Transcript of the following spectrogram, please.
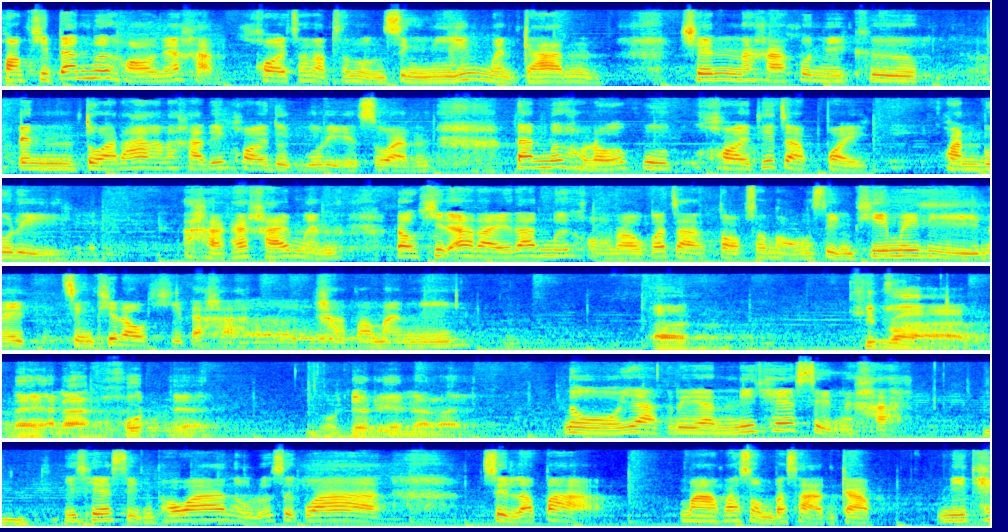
ความคิดด้านมืดของเราเนี่ยค่ะ คอยสนับสนุนสิ่งนี้เหมือนกัน เช่นนะคะ คนนี้คือเป็นตัวร่างนะคะ ที่คอยดูดบุหรี่ส่วน ด้านมืดของเราก็คือคอยที่จะปล่อยควันบุหรี่ อะค่ะคล้ายๆ เหมือนเราคิดอะไรด้านมืดของเราก็จะตอบสนองสิ่งที่ไม่ดีในสิ่งที่เราคิดอะค่ะค่ะประมาณนี้เอ่อคิดว่าในอนาคตเนี่ยหนูจะเรียนอะไร หนูอยากเรียนนิเทศศิลป์ค่ะ นิเทศศิลป์เพราะว่าหนูรู้สึกว่าศิลปะมาผสมผสานกับนิเท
